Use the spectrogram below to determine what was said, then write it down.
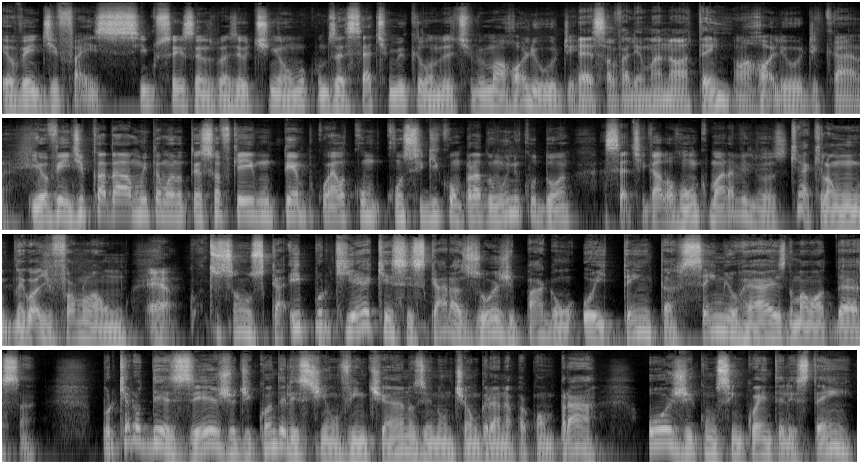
Eu vendi faz 5, 6 anos, mas eu tinha uma com 17 mil quilômetros. Eu tive uma Hollywood. Essa valia uma nota, hein? Uma Hollywood, cara. E eu vendi porque ela dava muita manutenção. Fiquei um tempo com ela, com, consegui comprar do único dono. A Sete Galo Ronco, maravilhoso. Que é aquilo é um negócio de Fórmula 1. É. Quantos são os caras? E por que é que esses caras hoje pagam 80, 100 mil reais numa moto dessa? Porque era o desejo de quando eles tinham 20 anos e não tinham grana para comprar, hoje com 50 eles têm,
